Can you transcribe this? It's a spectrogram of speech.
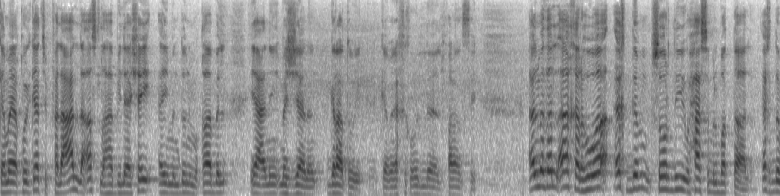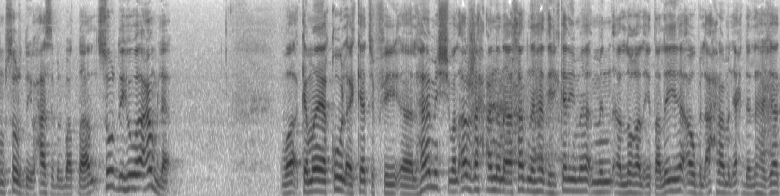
كما يقول الكاتب فلعل أصلها بلا شيء أي من دون مقابل يعني مجانا gratuit كما يقول الفرنسي. المثل الآخر هو اخدم سوردي وحاسب البطال. اخدم سوردي وحاسب البطال. سوردي هو عملة. وكما يقول الكاتب في الهامش والأرجح أننا أخذنا هذه الكلمة من اللغة الإيطالية أو بالأحرى من إحدى اللهجات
